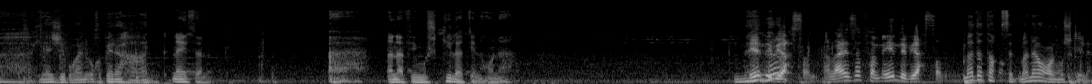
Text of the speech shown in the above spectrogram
آه يجب أن أخبرها عنك نيثن آه أنا في مشكلة هنا إيه اللي ماذا؟ بيحصل أنا عايز أفهم إيه اللي بيحصل ماذا تقصد ما نوع المشكلة؟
